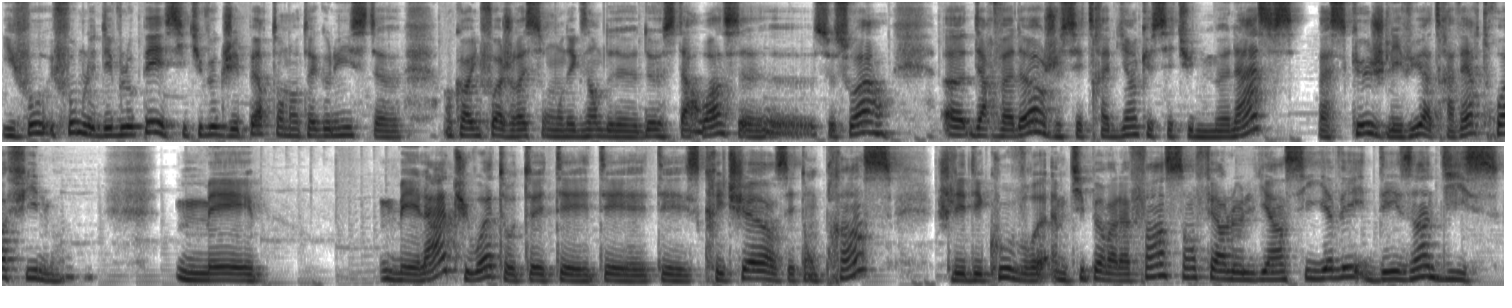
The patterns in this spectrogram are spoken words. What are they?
Il faut, il faut me le développer. Si tu veux que j'ai peur de ton antagoniste, euh, encore une fois, je reste sur mon exemple de, Star Wars euh, ce soir. Euh, Darth Vader, je sais très bien que c'est une menace parce que je l'ai vu à travers trois films. Mais, mais là, tu vois, tes Screechers et ton prince, je les découvre un petit peu à la fin sans faire le lien. S'il y avait des indices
